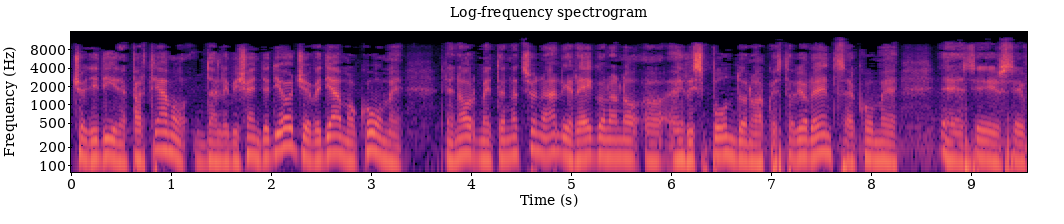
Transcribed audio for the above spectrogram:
cioè di dire partiamo dalle vicende di oggi e vediamo come le norme internazionali regolano eh, e rispondono a questa violenza, come eh, se, se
